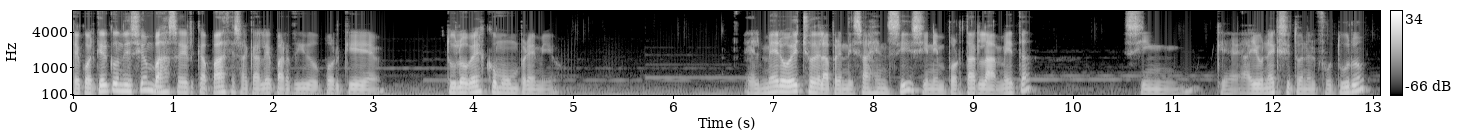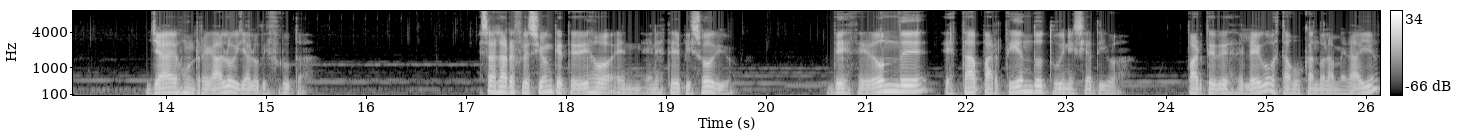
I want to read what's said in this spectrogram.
De cualquier condición vas a ser capaz de sacarle partido porque tú lo ves como un premio. El mero hecho del aprendizaje en sí, sin importar la meta, sin que haya un éxito en el futuro, ya es un regalo y ya lo disfrutas. Esa es la reflexión que te dejo en, en este episodio. ¿Desde dónde está partiendo tu iniciativa? ¿Parte desde el ego? ¿Estás buscando la medalla?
